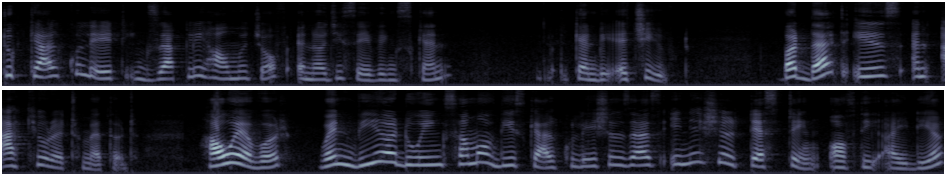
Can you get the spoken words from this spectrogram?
to calculate exactly how much of energy savings can, can be achieved. But that is an accurate method. However, when we are doing some of these calculations as initial testing of the idea,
